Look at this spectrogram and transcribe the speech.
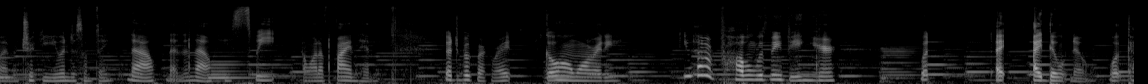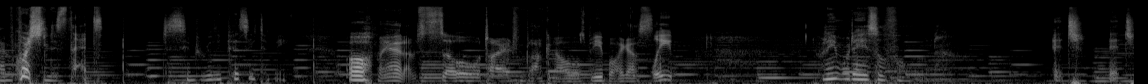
I'm tricking you into something. No, no, no, no. He's sweet. I want to find him. You got your book back, right? Go home already. Do you have a problem with me being here? What? I I don't know. What kind of question is that? Just seemed really pissy to me. Oh man, I'm so tired from talking to all those people. I gotta sleep. 28 more days till full moon. Itch, itch.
